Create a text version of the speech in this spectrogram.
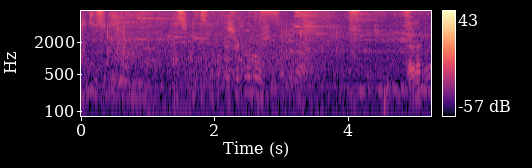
Antes de tudo, as coisas que eu vou Deixa aqui o não, Chu, pode pegar. Era pra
